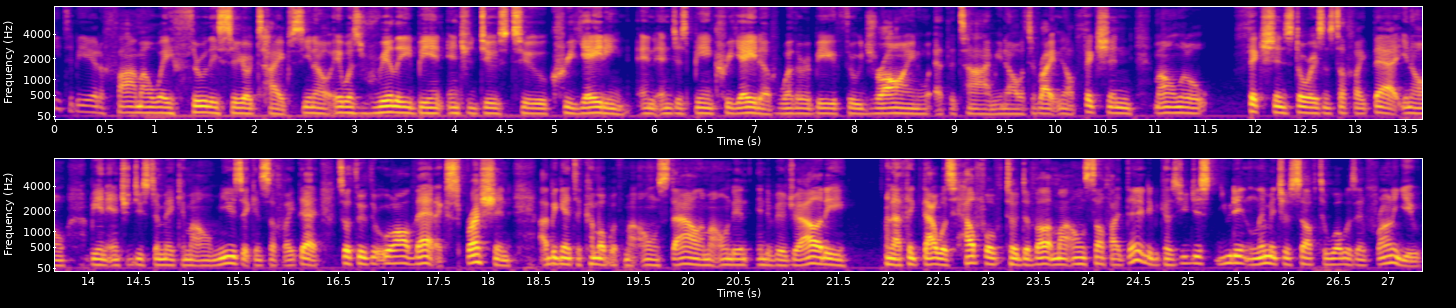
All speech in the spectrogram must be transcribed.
Me to be able to find my way through these stereotypes, you know, it was really being introduced to creating and, and just being creative, whether it be through drawing at the time, you know, to write, you know, fiction, my own little fiction stories and stuff like that, you know, being introduced to making my own music and stuff like that. So through, through all that expression, I began to come up with my own style and my own individuality and i think that was helpful to develop my own self identity because you just you didn't limit yourself to what was in front of you.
